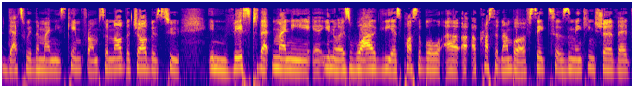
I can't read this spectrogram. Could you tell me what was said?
that's where the monies came from. So now the job is to invest that money, you know, as widely as possible across a number of sectors, making sure that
